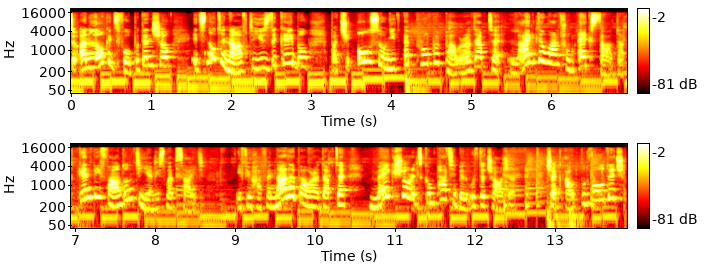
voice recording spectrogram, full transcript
To unlock its full potential, it's not enough to use the cable, but you also need a proper power adapter, like the one from XTAR that can be found on TME's website. If you have another power adapter, make sure it's compatible with the charger. Check output voltage,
